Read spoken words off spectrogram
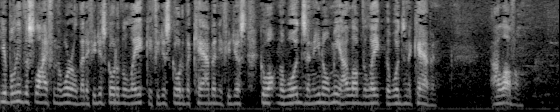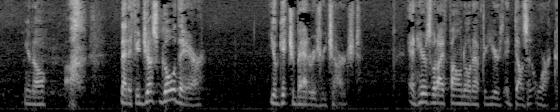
you believe this lie from the world that if you just go to the lake, if you just go to the cabin, if you just go out in the woods, and you know me, I love the lake, the woods, and the cabin. I love them. You know, uh, that if you just go there, you'll get your batteries recharged. And here's what I found out after years it doesn't work.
